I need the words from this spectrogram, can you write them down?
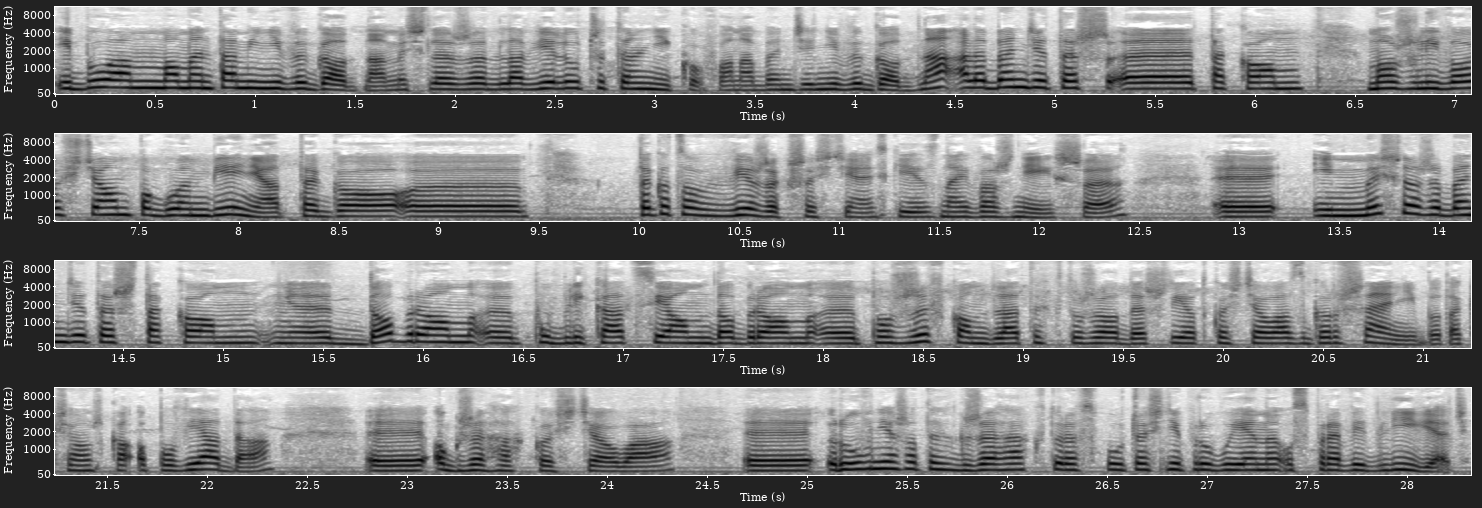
i była momentami niewygodna. Myślę, że dla wielu czytelników ona będzie niewygodna, ale będzie też e, taką możliwością pogłębienia tego, e, tego co w wierze chrześcijańskiej jest najważniejsze. E, I myślę, że będzie też taką e, dobrą e, publikacją, dobrą pożywką dla tych, którzy odeszli od Kościoła zgorszeni, bo ta książka opowiada o grzechach Kościoła, również o tych grzechach, które współcześnie próbujemy usprawiedliwiać.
